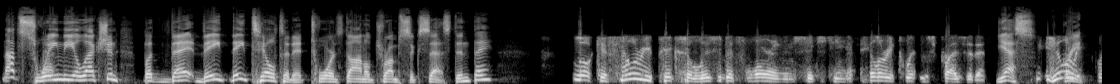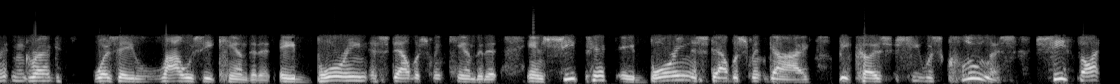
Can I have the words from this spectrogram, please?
not swing the election, but they they they tilted it towards Donald Trump's success, didn't they? Look, if Hillary picks Elizabeth Warren in 16, Hillary Clinton's president. Yes. Hillary. Clinton, Greg, was a lousy candidate, a boring establishment candidate, and she picked a boring establishment guy because she was clueless. She thought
